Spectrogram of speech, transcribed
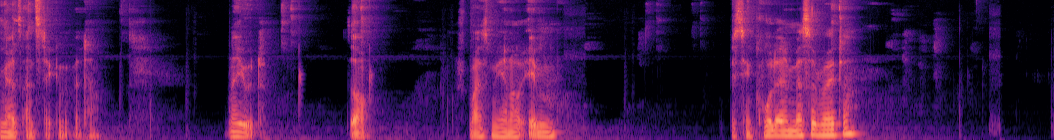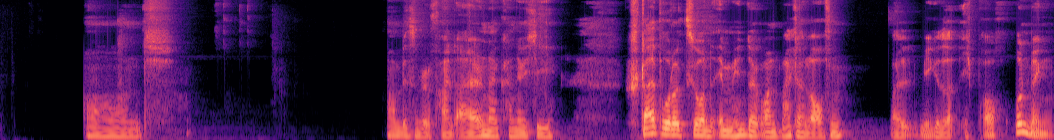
Mehr als ein Stack im Wetter. Na gut. So. Schmeißen wir hier noch eben ein bisschen Kohle in den Macerator. Und ein bisschen Refined Iron. Dann kann nämlich die Stahlproduktion im Hintergrund weiterlaufen. Weil, wie gesagt, ich brauche Unmengen.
